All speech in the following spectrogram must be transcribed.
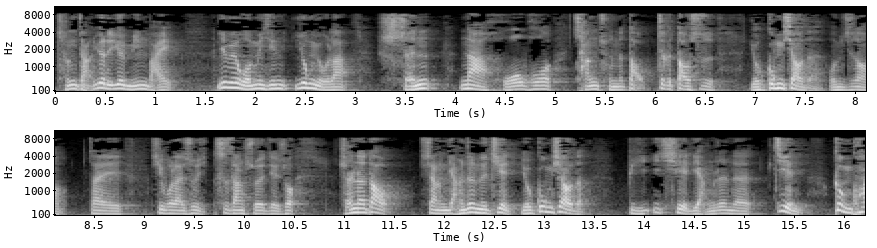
成长，越来越明白。因为我们已经拥有了神那活泼长存的道，这个道是。”有功效的，我们知道，在希伯来书四章十二节说，神的道像两刃的剑，有功效的，比一切两刃的剑更快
